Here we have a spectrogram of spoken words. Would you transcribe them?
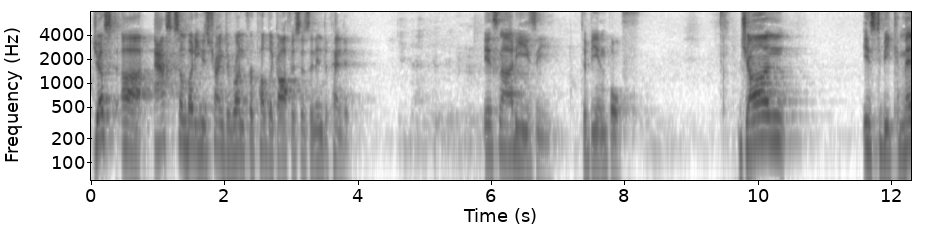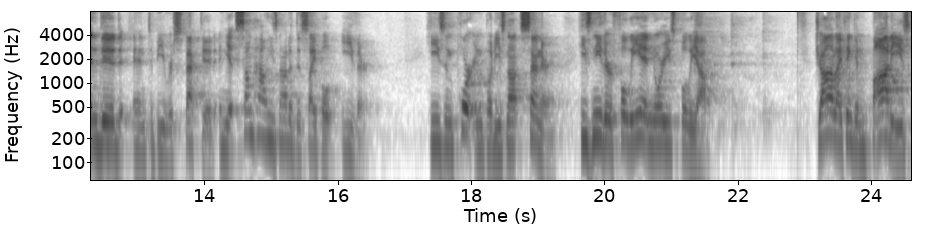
Just uh, ask somebody who's trying to run for public office as an independent. It's not easy to be in both. John is to be commended and to be respected, and yet somehow he's not a disciple either. He's important, but he's not center. He's neither fully in nor he's fully out. John, I think, embodies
